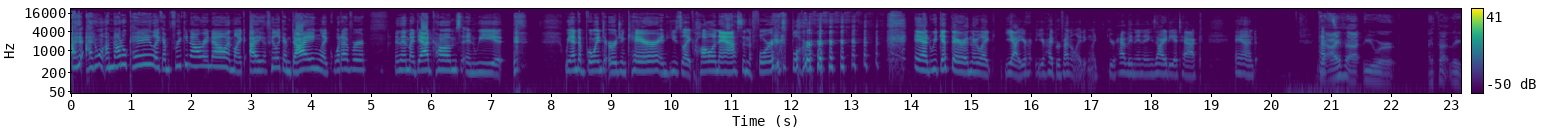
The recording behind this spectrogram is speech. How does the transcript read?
I I don't I'm not okay. Like I'm freaking out right now and like I feel like I'm dying, like whatever." And then my dad comes and we we end up going to urgent care and he's like hauling ass in the Ford Explorer. and we get there and they're like, "Yeah, you're you're hyperventilating. Like you're having an anxiety attack." And Yeah, I thought you were. I thought that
